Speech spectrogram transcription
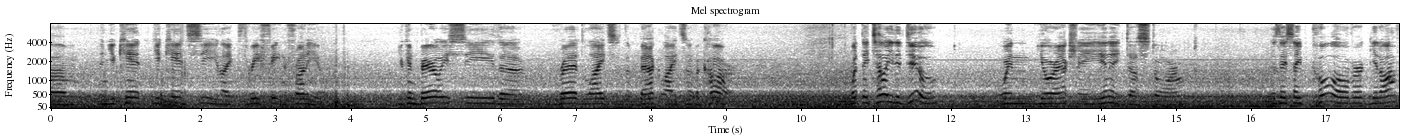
Um, and you can't you can't see like three feet in front of you. You can barely see the red lights, of the backlights of a car. What they tell you to do when you're actually in a dust storm is they say pull over, get off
